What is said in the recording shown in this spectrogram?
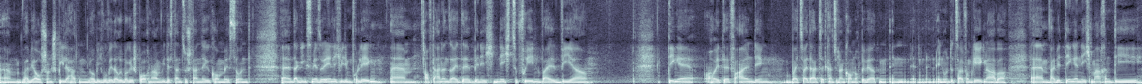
ähm, weil wir auch schon Spiele hatten, glaube ich, wo wir darüber gesprochen haben, wie das dann zustande gekommen ist. Und äh, da ging es mir so ähnlich wie dem Kollegen. Ähm, auf der anderen Seite bin ich nicht zufrieden, weil wir Dinge heute vor allen Dingen, bei zweiter Halbzeit kannst du dann kaum noch bewerten, in, in, in Unterzahl vom Gegner, aber ähm, weil wir Dinge nicht machen, die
